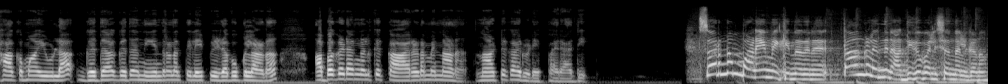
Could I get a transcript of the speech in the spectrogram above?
ഭാഗമായുള്ള ഗതാഗത നിയന്ത്രണത്തിലെ പിഴവുകളാണ് അപകടങ്ങൾക്ക് കാരണമെന്നാണ് നാട്ടുകാരുടെ പരാതി. സ്വർണം പണയം വെക്കുന്നതിന് താങ്കൾ എന്തിന് അധിക പലിശ നൽകണം?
